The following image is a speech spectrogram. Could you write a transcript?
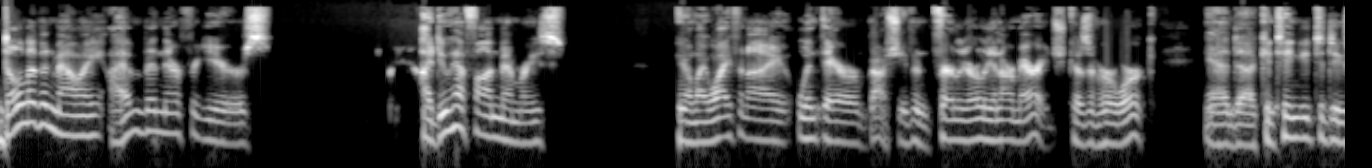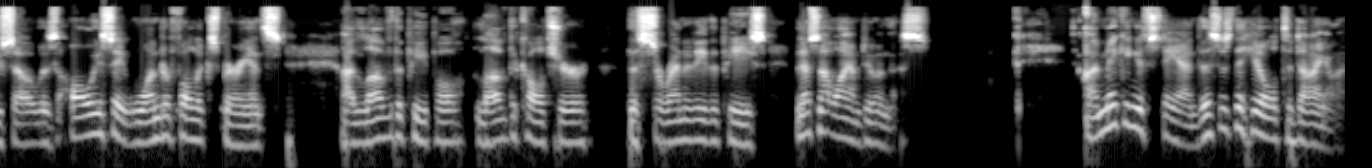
don't live in Maui. I haven't been there for years. I do have fond memories. You know, my wife and I went there, gosh, even fairly early in our marriage because of her work and uh, continued to do so. It was always a wonderful experience. I love the people, love the culture, the serenity, the peace. But that's not why I'm doing this. I'm making a stand. This is the hill to die on.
